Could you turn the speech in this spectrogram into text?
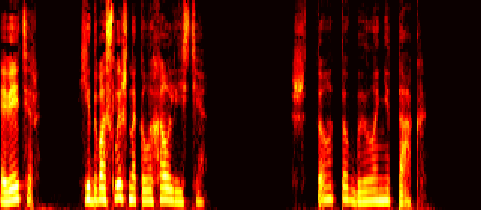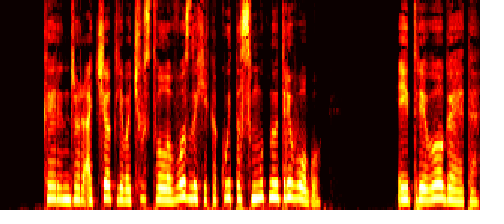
Ветер едва слышно колыхал листья. Что-то было не так. Кэрринджер отчетливо чувствовала в воздухе какую-то смутную тревогу. И тревога эта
